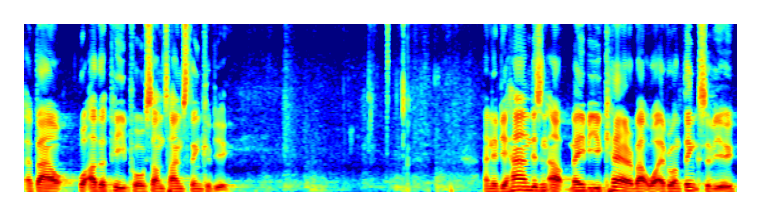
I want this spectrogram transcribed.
about what other people sometimes think of you. And if your hand isn't up, maybe you care about what everyone thinks of you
